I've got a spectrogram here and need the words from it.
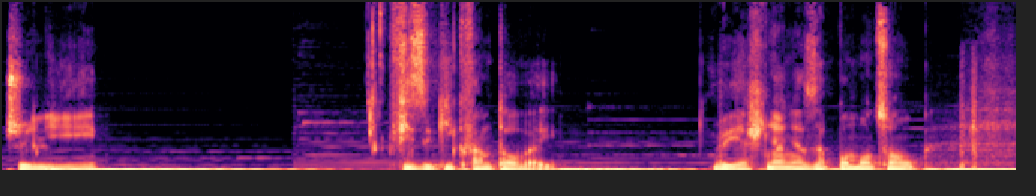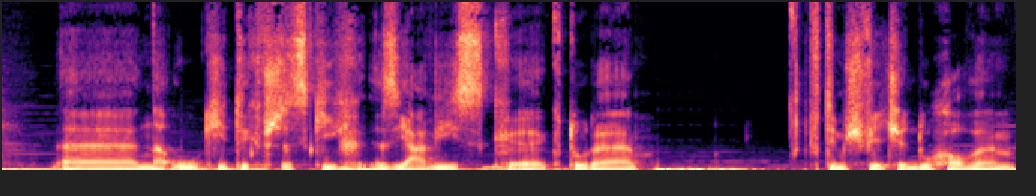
czyli fizyki kwantowej, wyjaśniania za pomocą e, nauki tych wszystkich zjawisk, e, które w tym świecie duchowym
